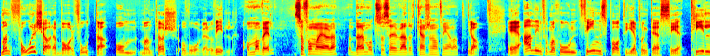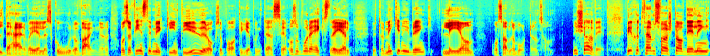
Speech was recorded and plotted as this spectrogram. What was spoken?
Man får köra barfota om man törs och vågar och vill. Om man vill så får man göra det. Däremot så säger vädret kanske någonting annat. Ja. Eh, all information finns på atg.se till det här vad gäller skor och vagnar. Och så finns det mycket intervjuer också på atg.se och så får du extra hjälp utav Micke Nybrink, Leon och Sandra Mårtensson. Nu kör vi! V75s första avdelning,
